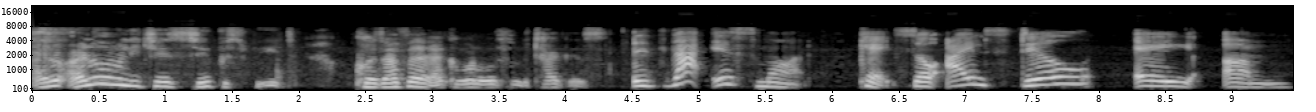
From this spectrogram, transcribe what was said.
I know. I normally choose super speed because I feel like I can run away from the tigers. It, that is smart. Okay, so I'm still a um.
